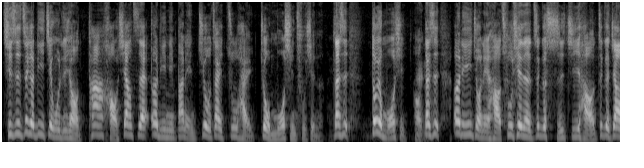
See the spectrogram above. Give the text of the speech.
其实这个利剑无人机哦，它好像是在二零零八年就在珠海就有模型出现了，但是都有模型哦。但是二零一九年好出现的这个时机好，这个叫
